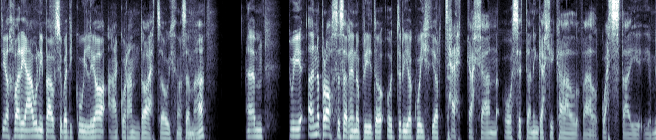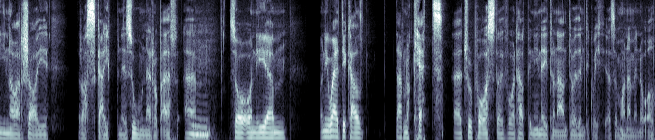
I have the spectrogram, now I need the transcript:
diolch fawr iawn i bawb sydd wedi gwylio a gwrando eto wythnos yma. Um, dwi yn y broses ar hyn o bryd o, o drio gweithio'r tech allan o sut da ni'n gallu cael fel gwestai i ymuno ar sioe dros Skype neu Zoom neu rhywbeth. Um, mm. So, o'n i, um, o'n i wedi cael darn o kit uh, trwy'r post oedd fod helpu ni wneud hwnna, ond dwi e ddim wedi gweithio, so mae hwnna'n mynd nôl.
